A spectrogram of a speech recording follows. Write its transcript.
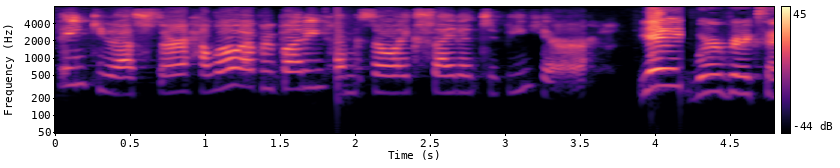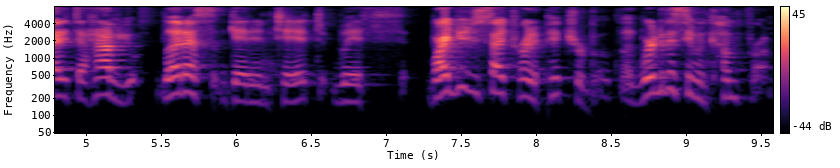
Thank you, Esther. Hello, everybody. I'm so excited to be here. Yay! We're very excited to have you. Let us get into it with why did you decide to write a picture book? Like, where did this even come from?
